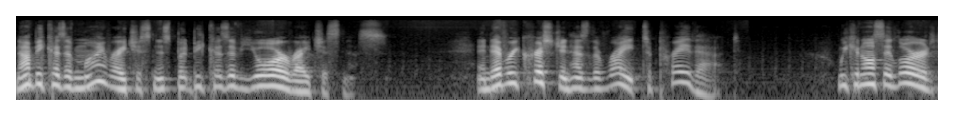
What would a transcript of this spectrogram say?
not because of my righteousness, but because of your righteousness." And every Christian has the right to pray that. We can all say, "Lord,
